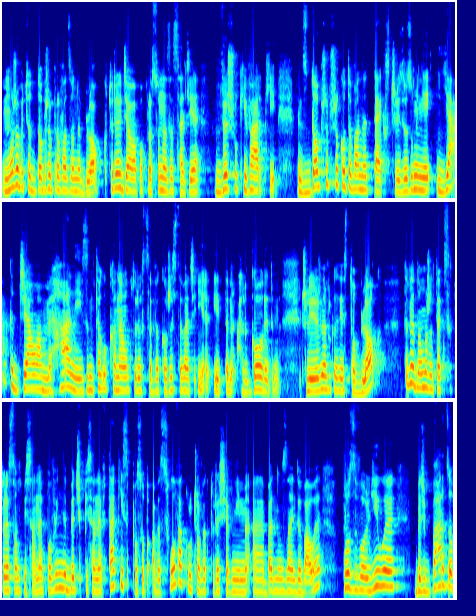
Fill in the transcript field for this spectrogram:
Może być to dobrze prowadzony blog, który działa po prostu na zasadzie wyszukiwarki. Więc dobrze przygotowany tekst, czyli zrozumienie, jak działa mechanizm tego kanału, który chcę wykorzystywać i, i ten algorytm. Czyli jeżeli na przykład jest to blog, to wiadomo, że teksty, które są pisane, powinny być pisane w taki sposób, aby słowa kluczowe, które się w nim e, będą znajdowały, pozwoliły być bardzo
